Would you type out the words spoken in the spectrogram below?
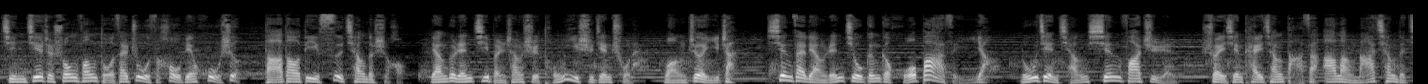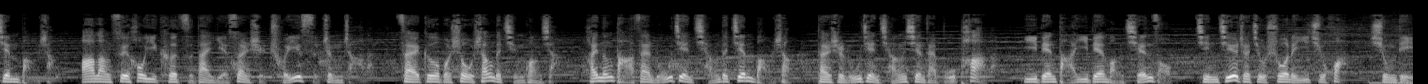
紧接着双方躲在柱子后边互射，打到第四枪的时候，两个人基本上是同一时间出来往这一站。现在两人就跟个活靶子一样。卢建强先发制人。率先开枪打在阿浪拿枪的肩膀上，阿浪最后一颗子弹也算是垂死挣扎了，在胳膊受伤的情况下，还能打在卢建强的肩膀上。但是卢建强现在不怕了，一边打一边往前走，紧接着就说了一句话：“兄弟，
